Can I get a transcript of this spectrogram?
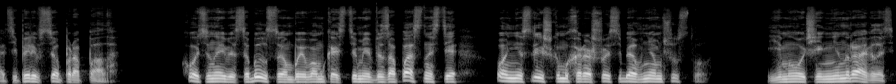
А теперь все пропало. Хоть Нэвис и был в своем боевом костюме безопасности, он не слишком хорошо себя в нем чувствовал. Ему очень не нравилось,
